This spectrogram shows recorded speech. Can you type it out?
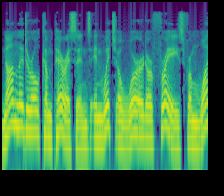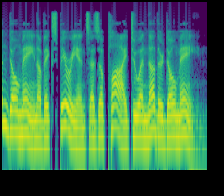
nonliteral comparisons in which a word or phrase from one domain of experience is applied to another domain.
